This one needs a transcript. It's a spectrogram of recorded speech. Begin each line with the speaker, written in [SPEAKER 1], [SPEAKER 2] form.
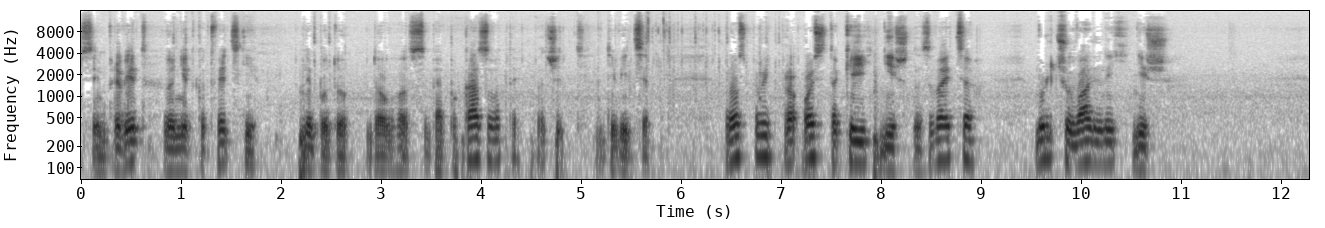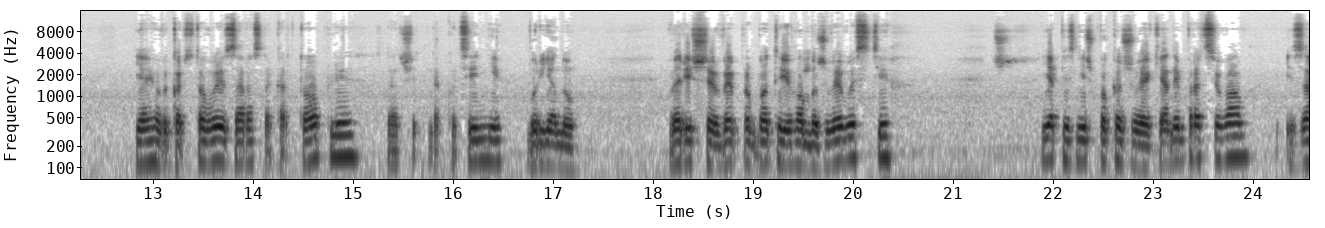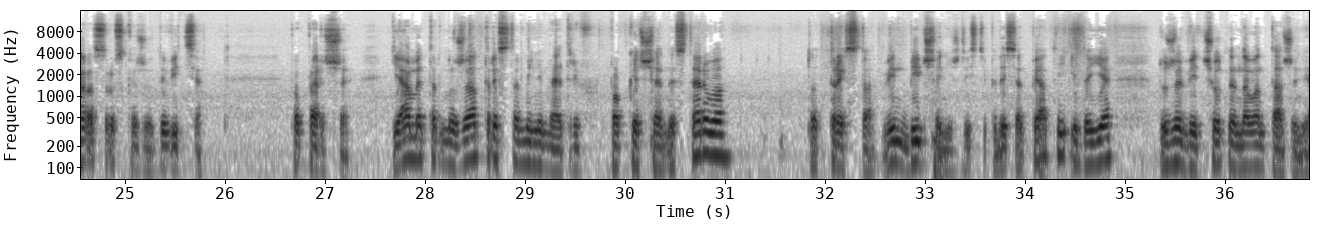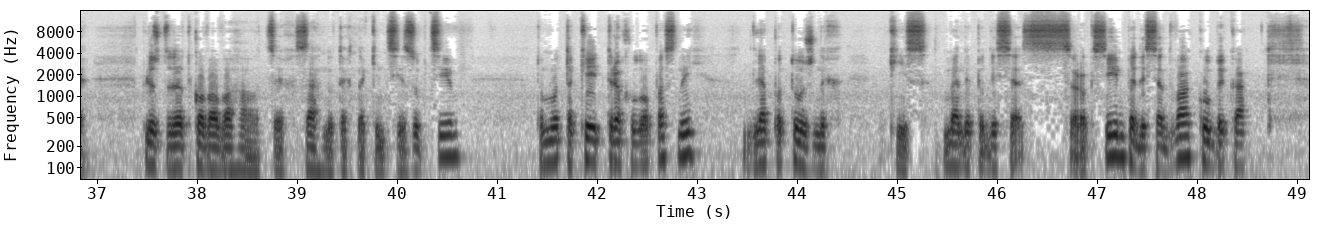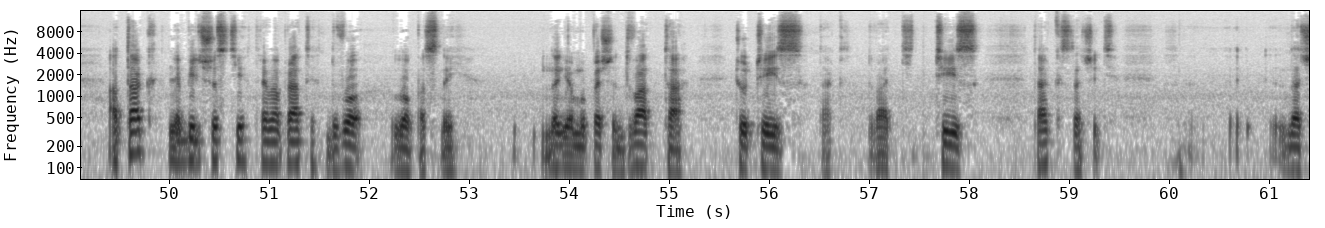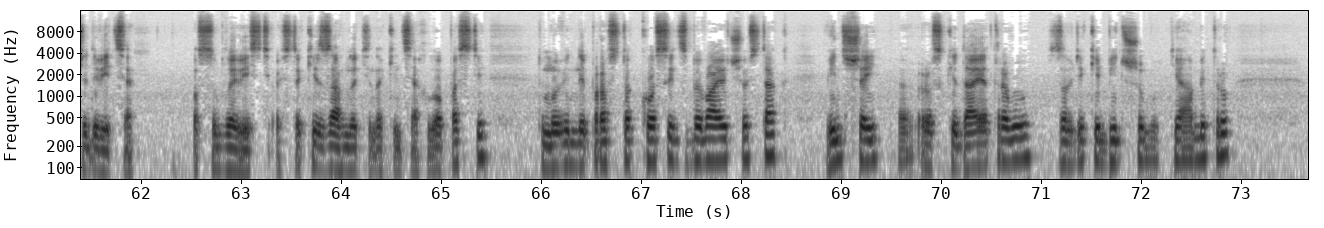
[SPEAKER 1] Всім привіт, Леонід Котвицький. Не буду довго себе показувати. Значить, дивіться. Розповідь про ось такий ніж. Називається мульчувальний ніж. Я його використовую зараз на картоплі, значить на коцінні бур'яну. Вирішив випробувати його можливості. Я пізніше покажу, як я ним працював. І зараз розкажу. Дивіться. По-перше, діаметр ножа 300 мм. Поки ще не стерво, то 300. Він більше, ніж 255 і дає дуже відчутне навантаження. Плюс додаткова вага оцих загнутих на кінці зубців. Тому такий трьохлопасний для потужних кіз. У мене 50, 47, 52 кубика. А так, для більшості треба брати дволопасний. На ньому пише 2 та two cheese. Так, 2 cheese. Так, значить, значить, дивіться. Особливість ось такі загнуті на кінцях лопасті. Тому він не просто косить, збиваючи ось так. Він ще й розкидає траву завдяки більшому діаметру.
